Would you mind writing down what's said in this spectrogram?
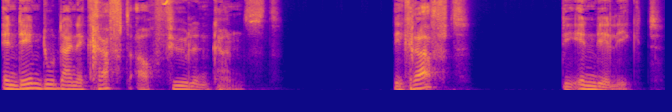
in dem du deine Kraft auch fühlen kannst. Die Kraft, die in dir liegt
